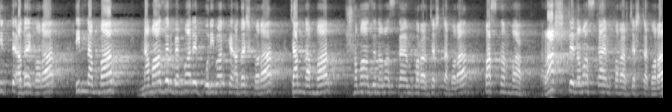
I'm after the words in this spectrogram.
চিত্তে আদায় করা। তিন নাম্বার, নামাজের ব্যাপারে পরিবারকে আদেশ করা। চার নাম্বার, সমাজে নামাজ কায়েম করার চেষ্টা করা। পাঁচ নাম্বার, রাষ্ট্রে নামাজ কায়েম করার চেষ্টা করা।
